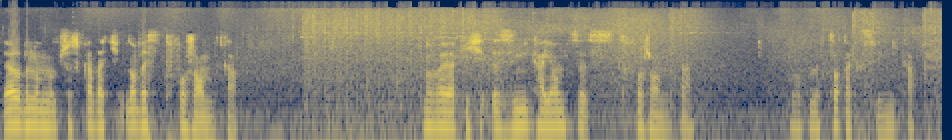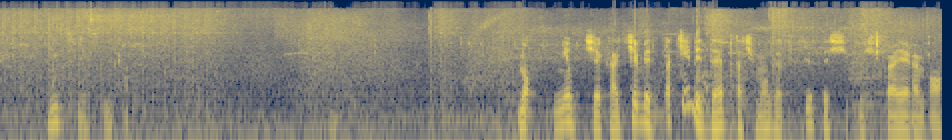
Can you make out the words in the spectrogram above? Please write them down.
Teraz będą nam przeszkadzać nowe stworzonka. Nowe jakieś znikające stworzonka. W ogóle co tak znika? Nic nie znika. No, nie uciekaj, ciebie, a ciebie deptać mogę, ty jesteś jakimś frajerem, o.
